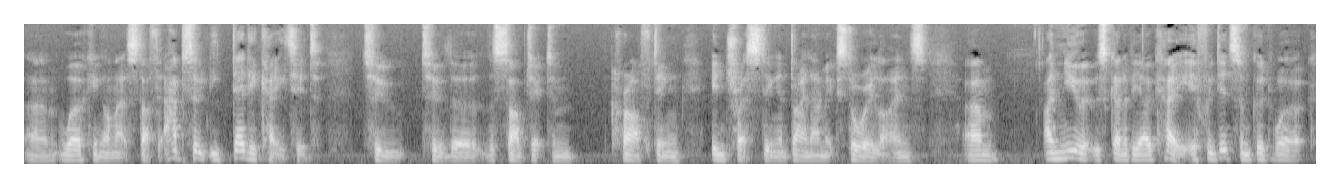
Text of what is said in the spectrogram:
uh, working on that stuff, absolutely dedicated to to the the subject and crafting interesting and dynamic storylines. Um, I knew it was going to be okay if we did some good work.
